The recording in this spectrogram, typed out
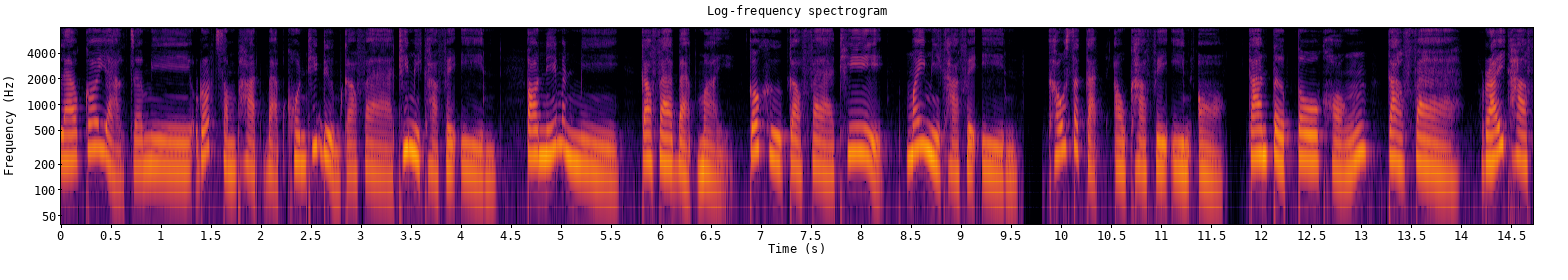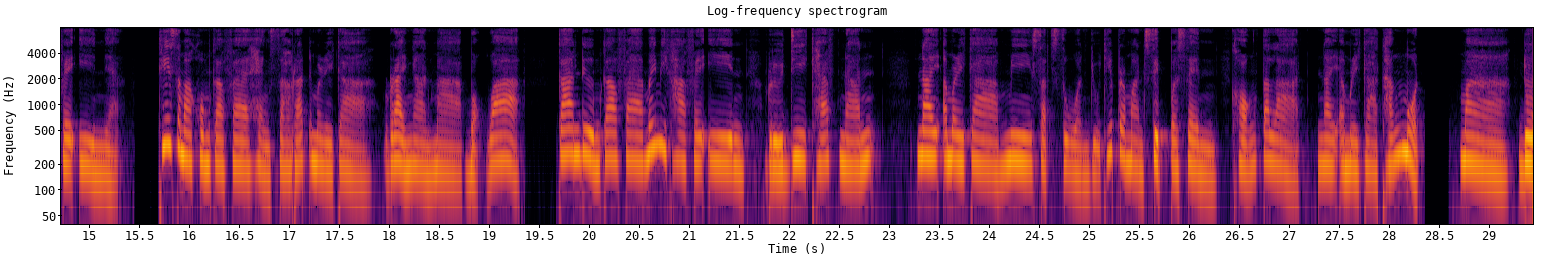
แล้วก็อยากจะมีรสสัมผัสแบบคนที่ดื่มกาแฟที่มีคาเฟอีน ตอนนี้มันมีกาแฟแบบใหม่ ก็คือกาแฟที่ไม่มีคาเฟอีน เขาสกัดเอาคาเฟอีนออก การเติบโตของกาแฟ ไร้คาเฟอีนเนี่ยที่สมาคมกาแฟแห่งสหรัฐอเมริการายงานมาบอกว่า การดื่มกาแฟไม่มีคาเฟอีน หรือ decaf นั้น ในอเมริกามีสัดส่วนอยู่ที่ประมาณ 10%ของตลาดในอเมริกาทั้งหมด มาดู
